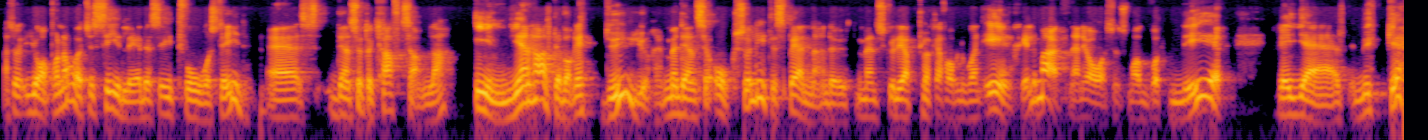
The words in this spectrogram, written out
Alltså Japan har varit sidledes i två års tid. Eh, den ser och kraftsamlar. kraftsamla. Indien har alltid varit rätt dyr, men den ser också lite spännande ut. Men skulle jag plocka fram någon enskild marknad i Asien som har gått ner rejält mycket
